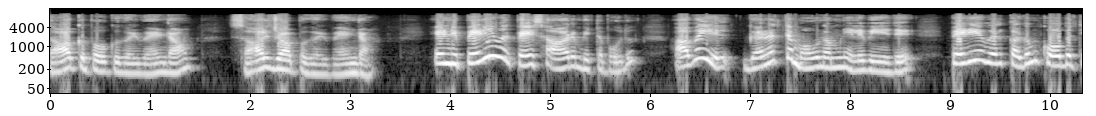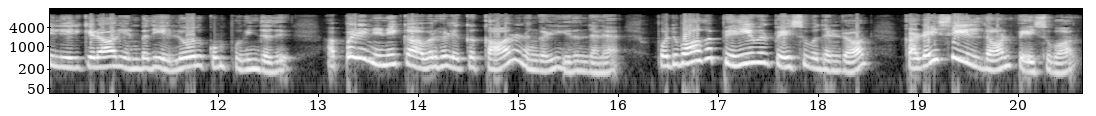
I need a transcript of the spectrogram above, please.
சாக்கு போக்குகள் வேண்டாம் சால்ஜாப்புகள் வேண்டாம். என்று பெரியவர் பேச ஆரம்பித்த போது அவையில் கனத்த மௌனம் நிலவியது. பெரியவர் கடும் கோபத்தில் இருக்கிறார் என்பது எல்லோருக்கும் புரிந்தது. அப்படி நினைக்க அவர்களுக்கு காரணங்கள் இருந்தன. பொதுவாக பெரியவர் பேசுவதென்றால் கடைசியில்தான் பேசுவார்.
